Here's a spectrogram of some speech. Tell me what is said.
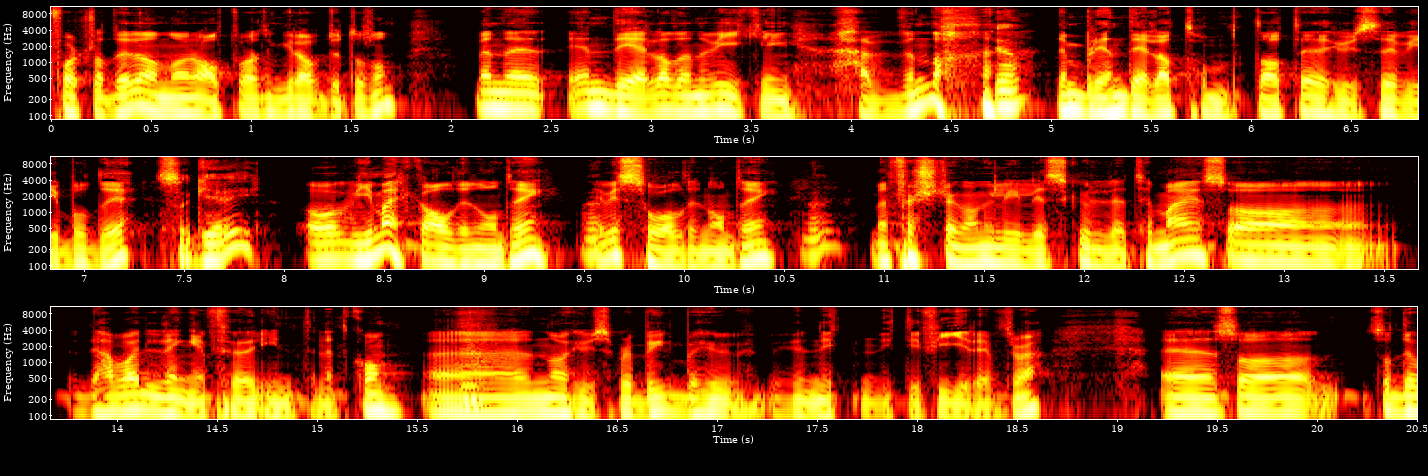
fortsatte de da, når alt var gravd ut. og sånn. Men eh, en del av den vikinghaugen Ja. den ble en del av tomta til huset vi bodde i. Så gøy. Og vi merka aldri noen ting. Vi så aldri noen ting. Men første gang Lilly skulle til meg, så Det her var lenge før internett kom. Eh, når huset ble bygd, ble 1994, tror jeg. Eh, så så det,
